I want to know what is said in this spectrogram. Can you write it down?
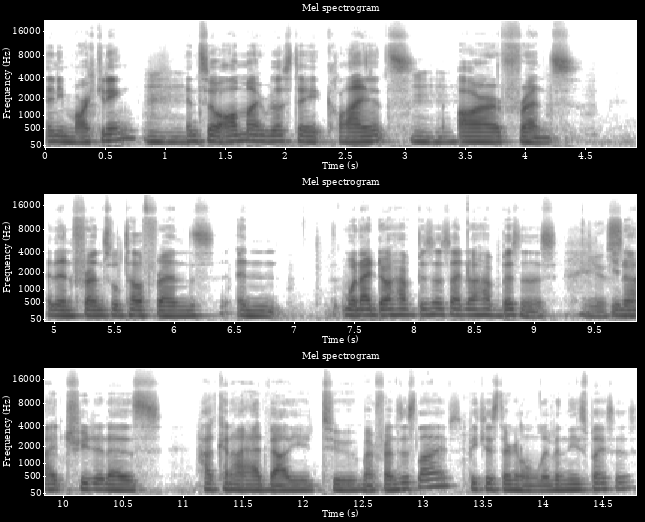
any marketing, Mm-hmm. and so all my real estate clients mm-hmm. are friends. And then friends will tell friends. And when I don't have business, I don't have business. yes, you know, sir. I treat it as how can I add value to my friends' lives because they're going to live in these places.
